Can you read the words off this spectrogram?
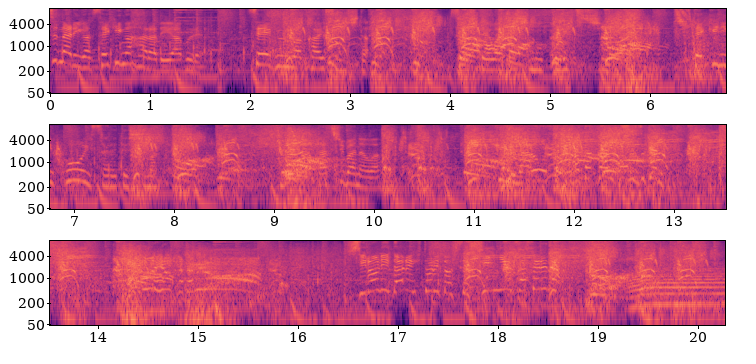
三成が関ヶ原で敗れ西軍は解散した。そして私も孤立し敵に包囲されてしまった。だが立花は一気になろうと戦い続ける。城に誰一人として侵入させるな。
